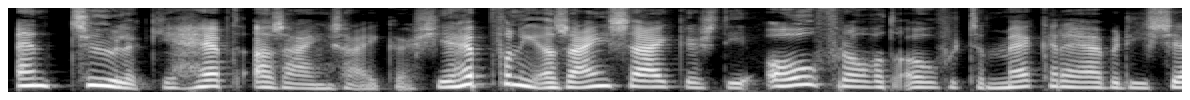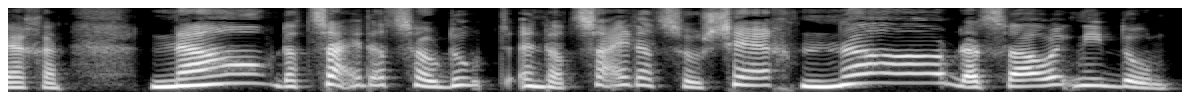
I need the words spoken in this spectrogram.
En tuurlijk, je hebt azijnzeikers. Je hebt van die azijnzeikers die overal wat over te mekkeren hebben. Die zeggen, nou, dat zij dat zo doet en dat zij dat zo zegt. Nou, dat zou ik niet doen.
